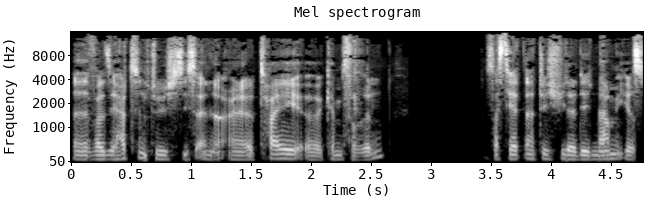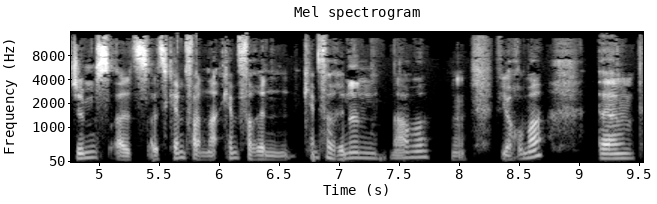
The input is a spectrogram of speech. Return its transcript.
äh, weil sie hatte natürlich, sie ist eine, eine Thai-Kämpferin. Das heißt, die hat natürlich wieder den Namen ihres Gyms als, als Kämpfer, Kämpferin, Kämpferinnenname, hm, wie auch immer. Ähm, äh,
